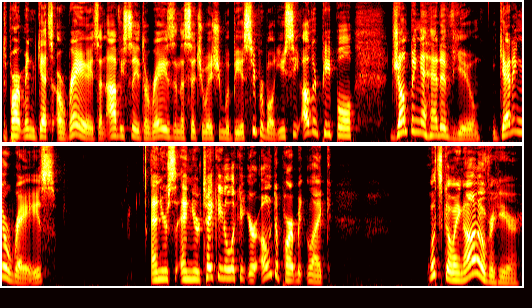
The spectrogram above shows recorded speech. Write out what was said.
department gets a raise and obviously the raise in the situation would be a super bowl. You see other people jumping ahead of you getting a raise and you're and you're taking a look at your own department like what's going on over here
